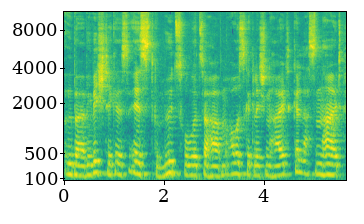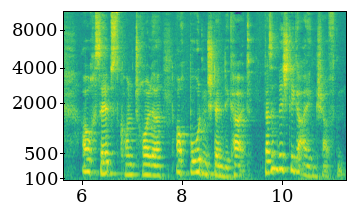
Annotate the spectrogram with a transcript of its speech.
über wie wichtig es ist, Gemütsruhe zu haben, Ausgeglichenheit, Gelassenheit, auch Selbstkontrolle, auch Bodenständigkeit. Das sind wichtige Eigenschaften.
